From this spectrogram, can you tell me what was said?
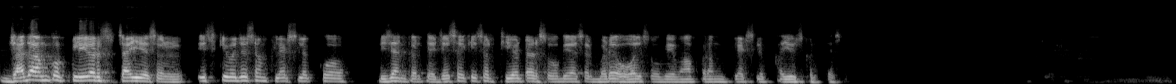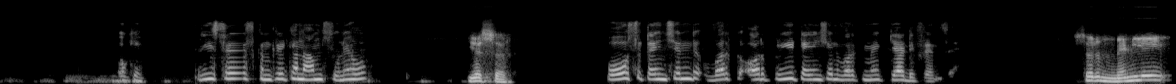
ज़्यादा हमको क्लियर चाहिए, सर। इसकी वजह से हम फ्लैट स्लैब को डिज़ाइन करते हैं। जैसे कि सर थिएटर्स हो गया, सर, बड़े हॉल्स हो गए, वहाँ पर हम फ्लैट स्लैब का यूज़ करते हैं, सर। ओके प्री स्ट्रेस कंक्रीट का नाम सुने हो? Yes sir post tension work और प्री टेंशन वर्क में क्या डिफरेंस है? सर मेनली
